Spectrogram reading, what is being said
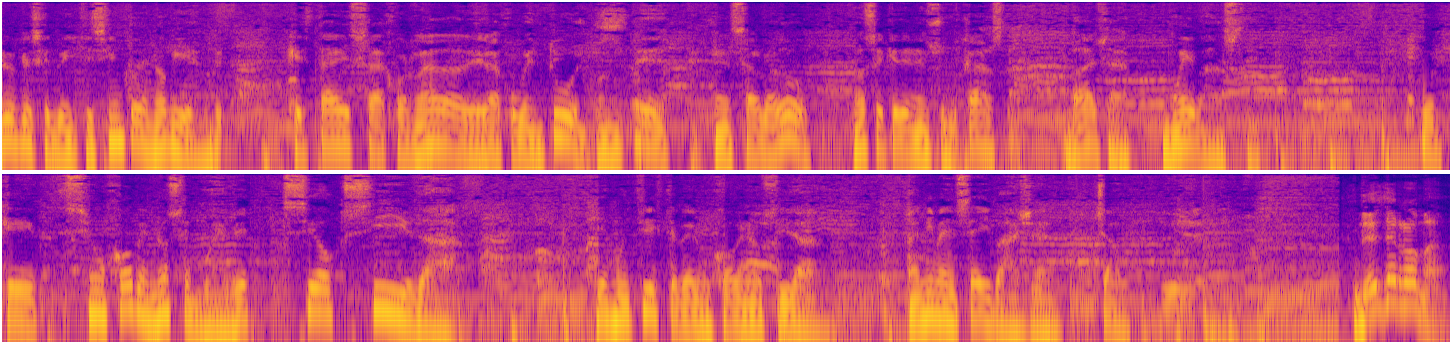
Creo que es el 25 de noviembre, que está esa jornada de la juventud ustedes en El Salvador. No se queden en sus casas, vayan, muévanse. Porque si un joven no se mueve, se oxida. Y es muy triste ver un joven oxidado. Anímense y vayan. Chao. Desde Roma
